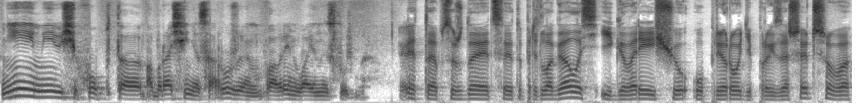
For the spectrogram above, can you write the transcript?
не имеющих опыта обращения с оружием во время военной службы. Это обсуждается, это предлагалось, и говоря еще о природе произошедшего,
